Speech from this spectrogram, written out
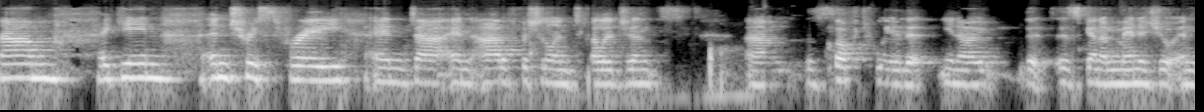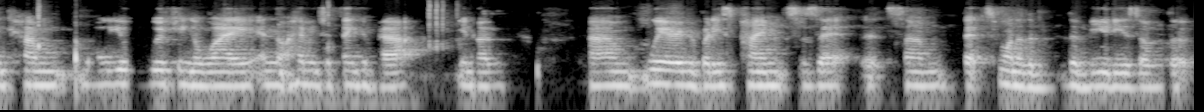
Um, again, interest-free and uh, and artificial intelligence, um, the software that you know that is going to manage your income while you're working away and not having to think about you know um, where everybody's payments is at. It's um, that's one of the, the beauties of the,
